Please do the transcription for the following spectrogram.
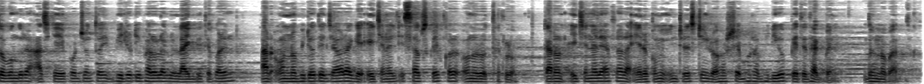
তো বন্ধুরা, আজকে এ পর্যন্তই। ভিডিওটি ভালো লাগলে লাইক দিতে পারেন। আর অন্য ভিডিওতে যাওয়ার আগে এই চ্যানেলটি সাবস্ক্রাইব করার অনুরোধ থাকল। কারণ এই চ্যানেলে আপনারা এরকমই ইন্টারেস্টিং রহস্যে ভরা ভিডিও পেতে থাকবেন। ধন্যবাদ।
